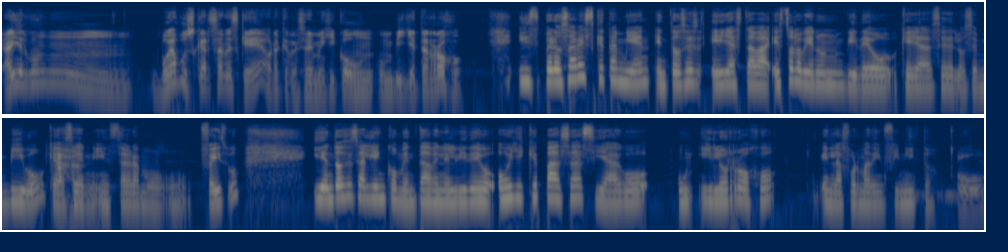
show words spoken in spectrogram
¿hay algún... Voy a buscar, ¿sabes qué? Ahora que recibí de México, un, un billete rojo. Y, pero sabes que también, entonces ella estaba, esto lo vi en un video que ella hace de los en vivo, que hace en Instagram o, Facebook, y entonces alguien comentaba en el video, oye, ¿qué pasa si hago un hilo rojo en la forma de infinito? Oh.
